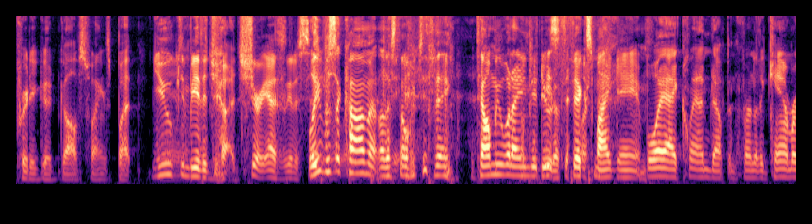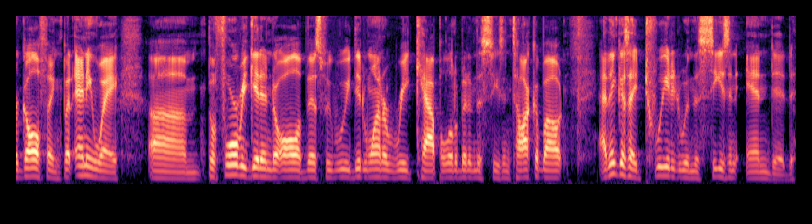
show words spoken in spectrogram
pretty good golf swings, but you yeah. can be the judge. Sure, yeah, I was going to say. Leave us a comment. Let us know what you think. Tell me what I need to do to fix my game. Boy, I clammed up in front of the camera golfing. But anyway, um, before we get into all of this, we, we did want to recap a little bit of the season. Talk about, I think as I tweeted when the season ended,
